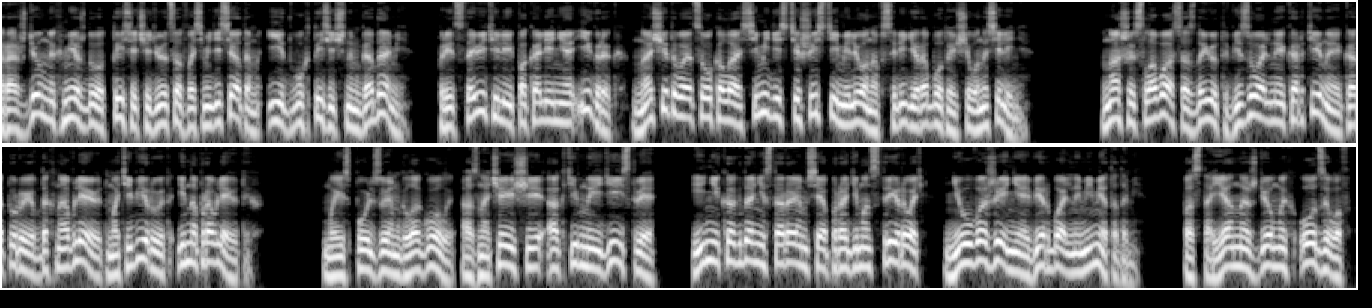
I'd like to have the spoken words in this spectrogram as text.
Рожденных между 1980 и 2000 годами, представителей поколения Y насчитывается около 76 миллионов среди работающего населения. Наши слова создают визуальные картины, которые вдохновляют, мотивируют и направляют их. Мы используем глаголы, означающие активные действия, и никогда не стараемся продемонстрировать неуважение вербальными методами. Постоянно ждем их отзывов,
